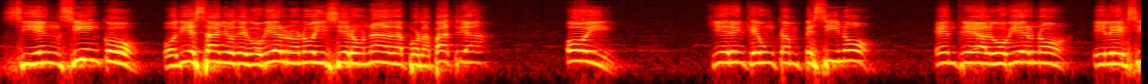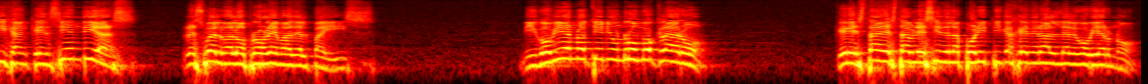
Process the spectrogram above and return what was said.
si en 5 o 10 años de gobierno no hicieron nada por la patria, hoy quieren que un campesino entre al gobierno y le exijan que en 100 días resuelva los problemas del país. Mi gobierno tiene un rumbo claro que está establecido en la política general del gobierno,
